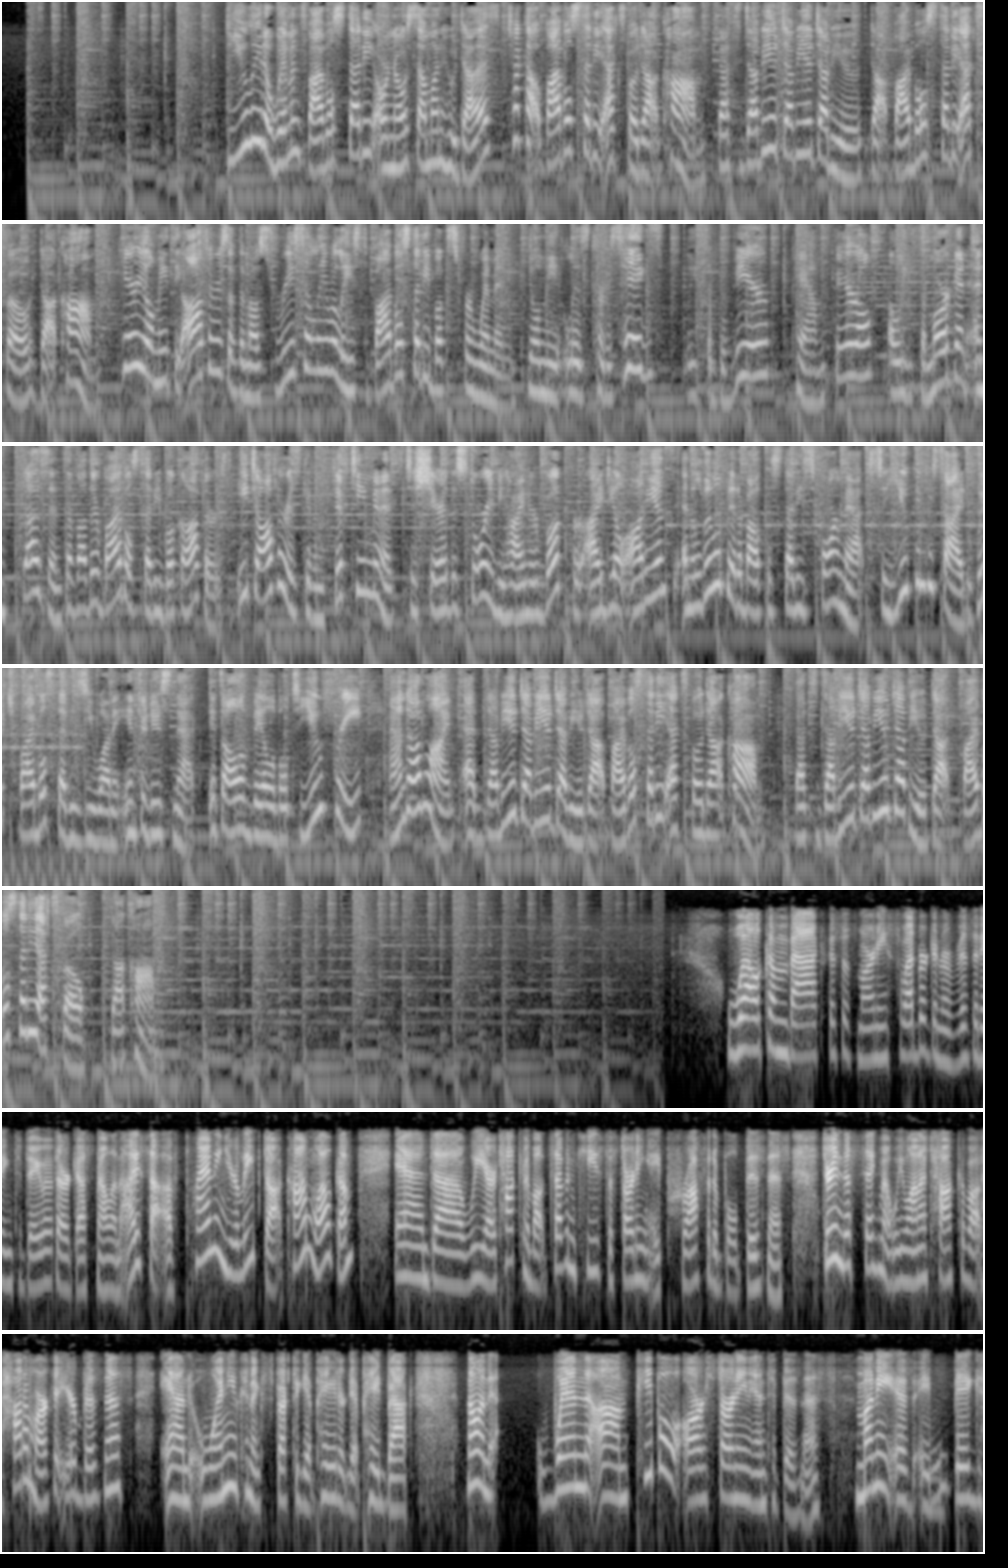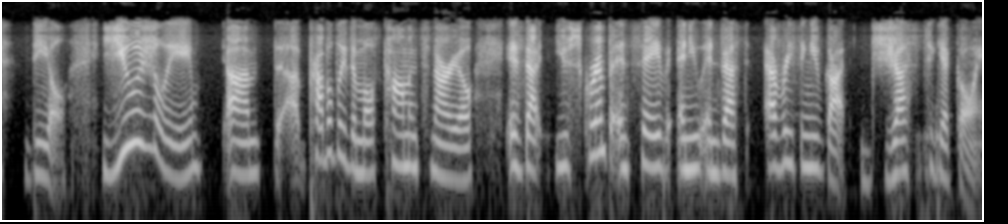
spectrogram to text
Do you lead a women's Bible study or know someone who does? Check out BibleStudyExpo.com. That's www.BibleStudyExpo.com. Here you'll meet the authors of the most recently released Bible study books for women. You'll meet Liz Curtis Higgs, Lisa Bevere, Pam Farrell, Elisa Morgan, and dozens of other Bible study book authors. Each author is given 15 minutes to share the story behind her book, her ideal audience, and a little bit about the study's format so you can decide which Bible studies you want to introduce next. It's all available available to you free and online at www.biblestudyexpo.com. That's www.biblestudyexpo.com. Welcome back. This is Marnie Swedberg, and we're visiting today with our guest, Melin Isa of PlanningYourLeap.com. Welcome. And uh, we are talking about seven keys to starting a profitable business. During this segment, we want to talk about how to market your business and when you can expect to get paid or get paid back. Melin, when um, people are starting into business, money is a mm-hmm. big deal. Usually, um, uh, probably the most common scenario is that you scrimp and save and you invest everything you've got just to get going.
